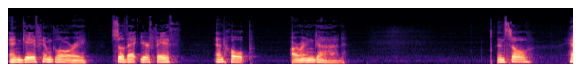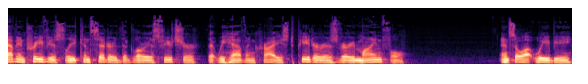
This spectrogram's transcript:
and gave him glory, so that your faith and hope are in God. And so, having previously considered the glorious future that we have in Christ, Peter is very mindful, and so ought we be,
